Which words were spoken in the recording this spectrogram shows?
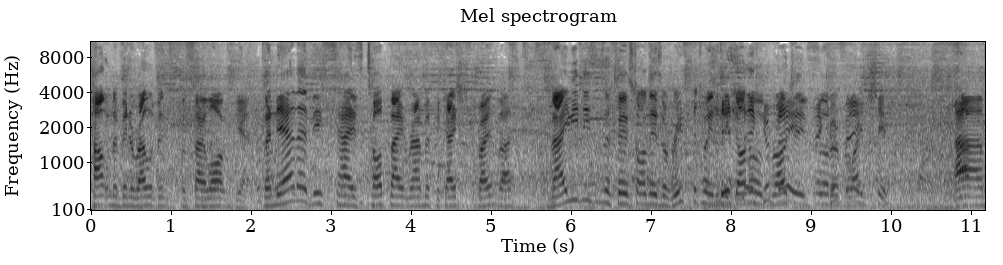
Carlton have been irrelevant for so long. Yeah. But now that this has top eight ramifications for both of us, maybe this is the first time there's a rift between the Yeah, McDonald's. Rogers sort of be. relationship. Um,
